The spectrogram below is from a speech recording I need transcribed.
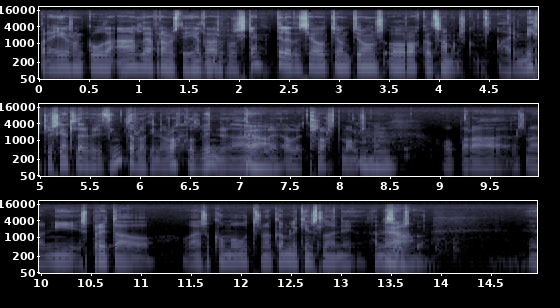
bara eiga svona góða aðlega framvistu, ég held að það var bara skemmtilegt að sjá John Jones og Rockhold saman sko. Það er miklu skemmtilega fyrir þingdaflokkinu Rockhold vinnur, það er Já. alveg, alveg klart mál sko. mm og bara svona ný sprauta og, og aðeins að koma út svona gömlu kynnslóðinni þannig Já. séð sko. um,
